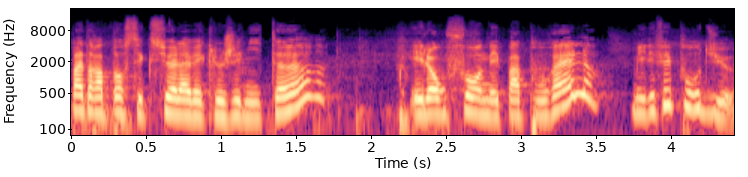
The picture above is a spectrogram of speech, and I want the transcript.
Pas de rapport sexuel avec le géniteur, Et l'enfant n'est pas pour elle, mais il est fait pour Dieu.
